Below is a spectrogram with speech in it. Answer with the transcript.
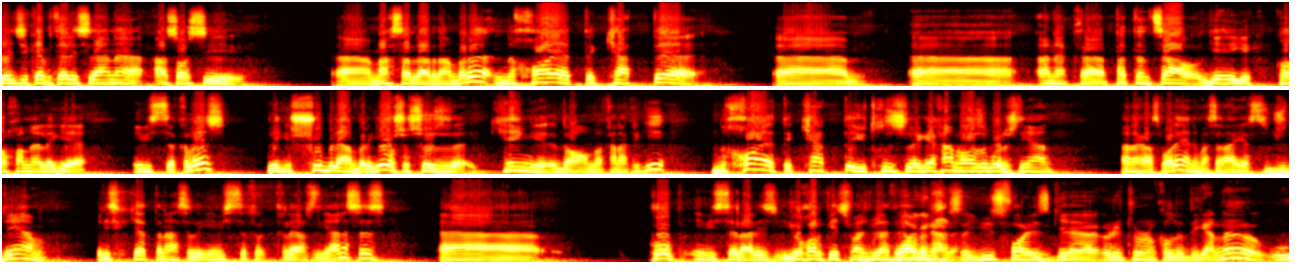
venture kapitalistlarni asosiy e, maqsadlaridan biri nihoyatda katta anaqa potensialga ega korxonalarga investitsiya qilish lekin shu bilan birga o'sha so'zni keyingi davomi qanaqaki nihoyatda katta yutqizishlarga ham rozi bo'lish degan anaqasi bor. Ya'ni masalan agar siz juda yam riski katta narsalarga investitsiya qil- qilyapsiz degani siz e, ko'p investitsiyalaringiz yo'qolib ketish majburiyati boyagi narsa yuz foizga return qildi degani u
